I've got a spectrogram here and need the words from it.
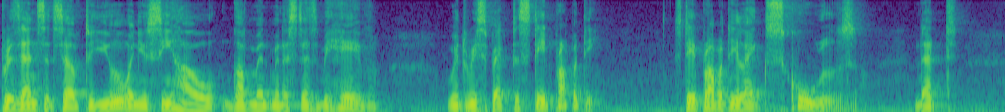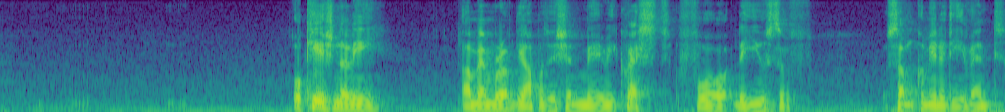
presents itself to you when you see how government ministers behave with respect to state property. State property like schools that occasionally a member of the opposition may request for the use of some community event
